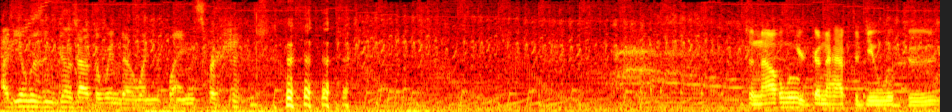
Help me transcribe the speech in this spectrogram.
idealism goes out the window when you're playing this version. So now we're gonna have to deal with boos.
